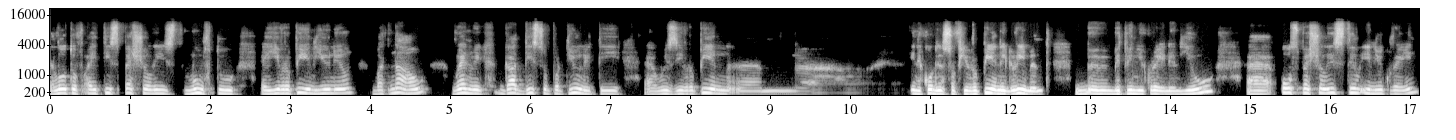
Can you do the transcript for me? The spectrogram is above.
A lot of IT specialists moved to European Union, but now when we got this opportunity uh, with European um, in accordance of European agreement between Ukraine and EU, uh, all specialists still in Ukraine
